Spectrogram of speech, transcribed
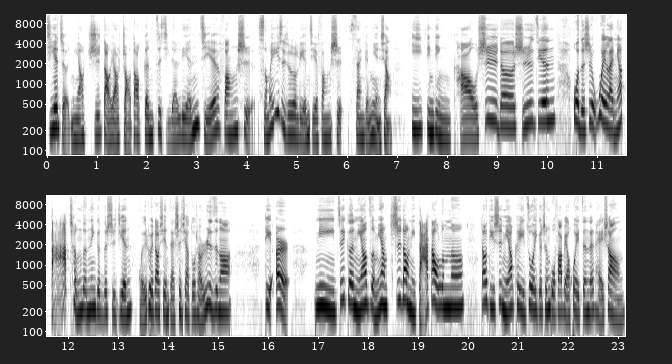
接着你要知道，要找到跟自己的连接方式，什么意思？就是连接方式三个面向：一，定定考试的时间，或者是未来你要达成的那个的时间，回推到现在剩下多少日子呢？第二，你这个你要怎么样知道你达到了呢？到底是你要可以做一个成果发表会，站在台上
